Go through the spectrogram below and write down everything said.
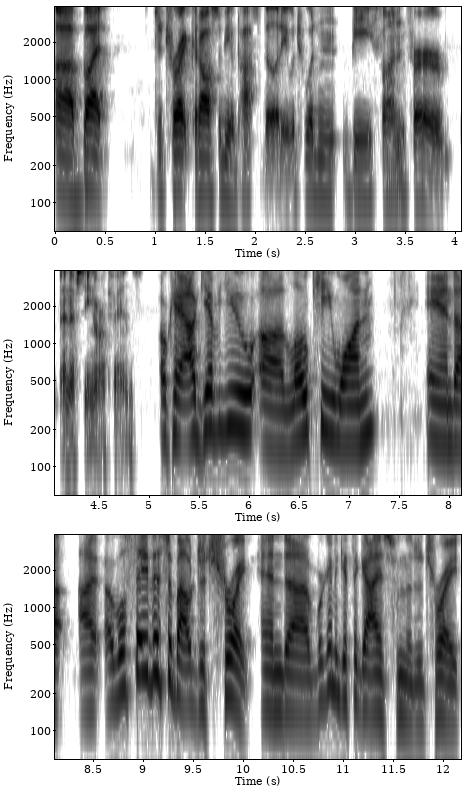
Uh, but Detroit could also be a possibility, which wouldn't be fun for NFC North fans. Okay, I'll give you a low key one. And uh, I, I, will say this about Detroit, and uh, we're going to get the guys from the Detroit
